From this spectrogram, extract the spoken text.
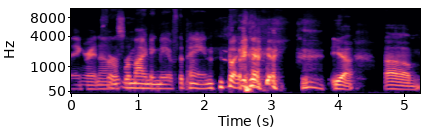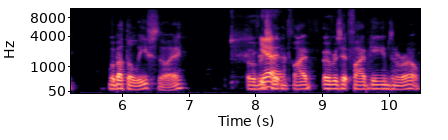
thing right now for so. reminding me of the pain. But yeah. yeah. Um, what about the Leafs though? Eh? Overs yeah. hitting five. Overs hit five games in a row.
